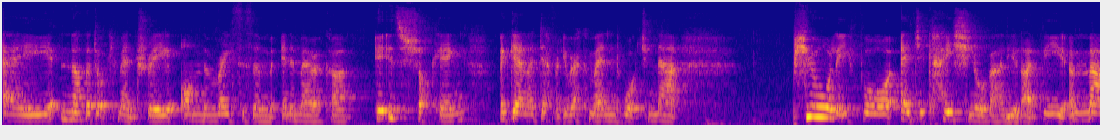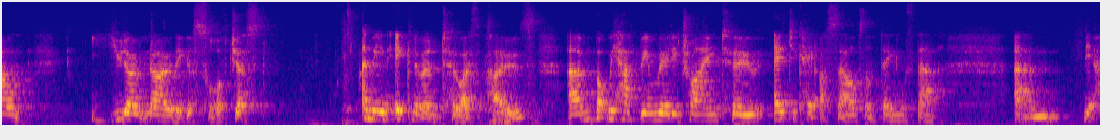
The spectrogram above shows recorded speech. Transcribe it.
a, another documentary on the racism in America. It is shocking. Again, I definitely recommend watching that purely for educational value, like the amount you don't know that you're sort of just I mean, ignorant too, I suppose. Um, but we have been really trying to educate ourselves on things that, um, yeah,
